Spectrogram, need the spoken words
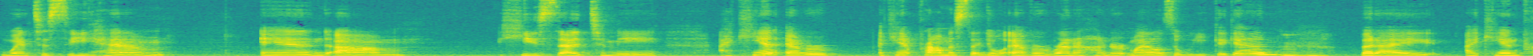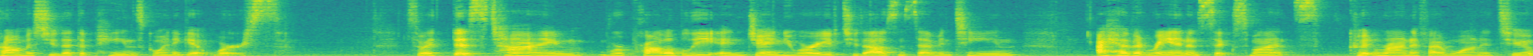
went to see him, and um, he said to me, I can't ever, I can't promise that you'll ever run 100 miles a week again, but I, I can promise you that the pain's going to get worse. So at this time, we're probably in January of 2017. I haven't ran in six months. Couldn't run if I wanted to,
